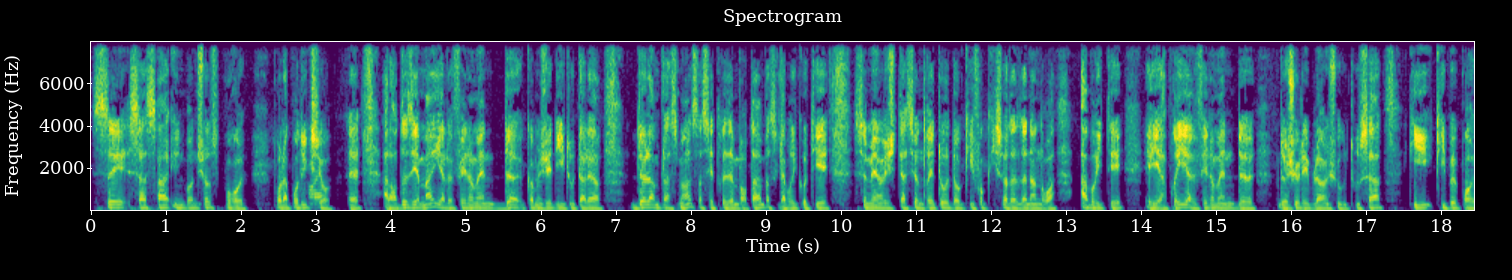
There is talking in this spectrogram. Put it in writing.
c'est, ça sera une bonne chose pour eux, pour la production. hein. Alors, deuxièmement, il y a le phénomène de, comme j'ai dit tout à l'heure, de l'emplacement. Ça, c'est très important parce que l'abricotier se met en végétation très tôt, donc il faut qu'il soit dans un endroit abrité. Et après, il y a un phénomène de, de gelée blanche ou tout ça qui, qui peut por-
